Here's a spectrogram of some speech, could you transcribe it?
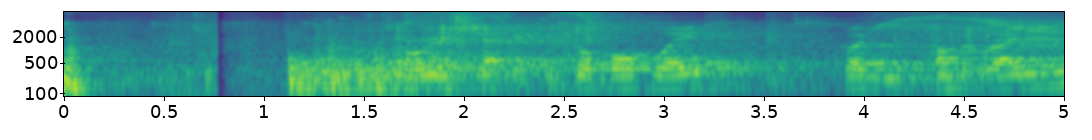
So we're gonna check it, go both ways. Go ahead and pump it right in.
